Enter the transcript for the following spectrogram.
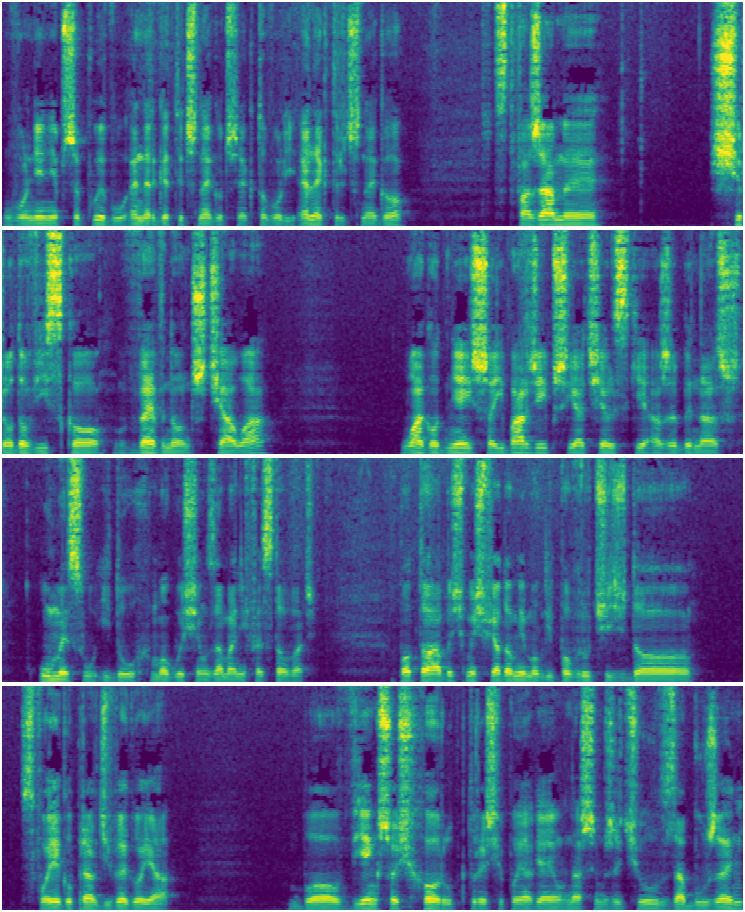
uwolnienie przepływu energetycznego, czy jak to woli elektrycznego, stwarzamy środowisko wewnątrz ciała łagodniejsze i bardziej przyjacielskie, ażeby nasz umysł i duch mogły się zamanifestować. Po to, abyśmy świadomie mogli powrócić do swojego prawdziwego ja. Bo większość chorób, które się pojawiają w naszym życiu, zaburzeń,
